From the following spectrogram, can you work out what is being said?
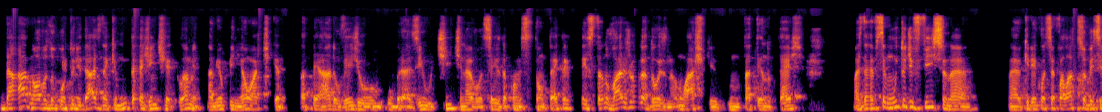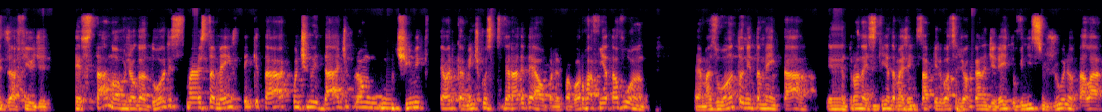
dar novas oportunidades, né, que muita gente reclama, na minha opinião, acho que é até errado, eu vejo o, Brasil, o Tite, né, vocês da comissão técnica, testando vários jogadores, né, eu não acho que não está tendo teste, mas deve ser muito difícil, né, né, eu queria que você falasse sobre esse desafio de testar novos jogadores, mas também tem que dar continuidade para um, um, time que, teoricamente, considerado ideal. Por exemplo, agora o Rafinha está voando. É, mas o Anthony também está, entrou na esquerda, mas a gente sabe que ele gosta de jogar na direita. O Vinícius Júnior está lá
